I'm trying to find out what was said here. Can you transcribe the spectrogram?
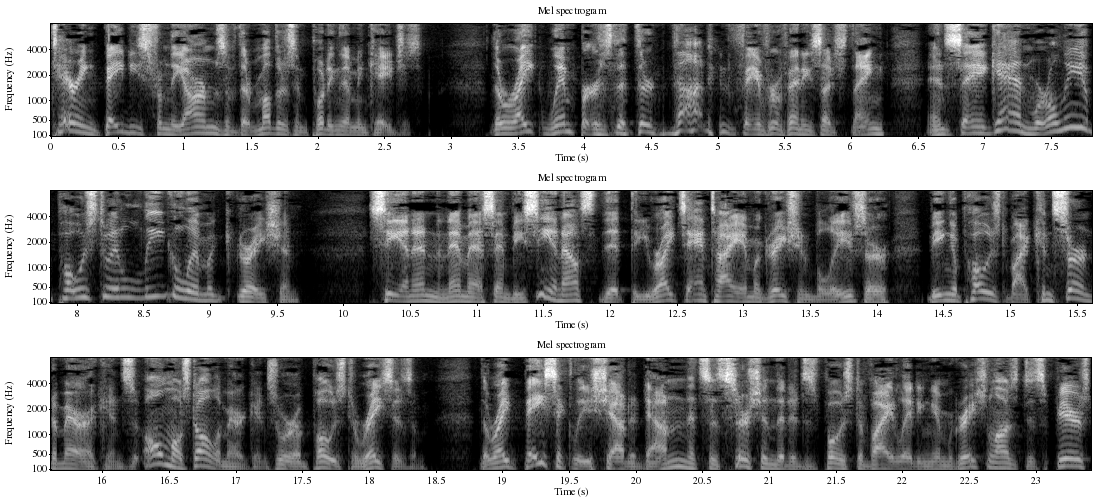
tearing babies from the arms of their mothers and putting them in cages the right whimpers that they're not in favor of any such thing and say again, we're only opposed to illegal immigration. CNN and MSNBC announced that the right's anti-immigration beliefs are being opposed by concerned Americans, almost all Americans who are opposed to racism. The right basically is shouted down, and its assertion that it is opposed to violating immigration laws disappears.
